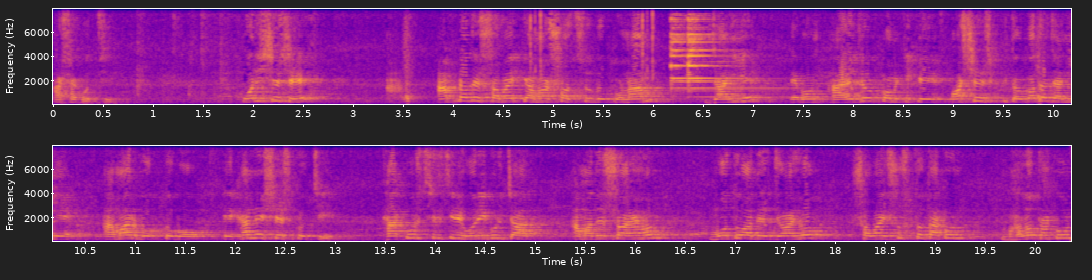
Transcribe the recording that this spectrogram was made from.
আশা করছি। পরিশেষে, আপনাদের সবাইকে আমার সশ্রদ্ধ প্রণাম জানিয়ে এবং আয়োজক কমিটিকে অশেষ কৃতজ্ঞতা জানিয়ে আমার বক্তব্য এখানে শেষ করছি। ঠাকুর শ্রী শ্রী হরিগুরচাঁদ আমাদের সহায় হন। মতুয়াদের জয় হোক। সবাই সুস্থ থাকুন, ভালো থাকুন।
